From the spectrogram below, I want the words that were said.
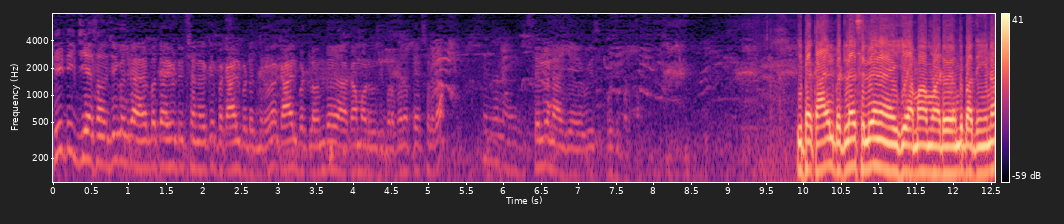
டிடிஜிஎஸ் ஜிகுந்திரா ஐம்பத்தா யூடியூப் சேனலுக்கு இப்போ காயல்பட்டு வந்துருக்கோம் காயல்பட்டில் வந்து அக்கா மாடு ஊசி போட போகிறேன் பேர் சொல்லுங்க. செல்வநாயகி. செல்வநாயகி ஊசி ஊசி போடுறோம். இப்போ காயல்பட்டில் செல்வநாயகி அம்மா மாடு வந்து பார்த்தீங்கன்னா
